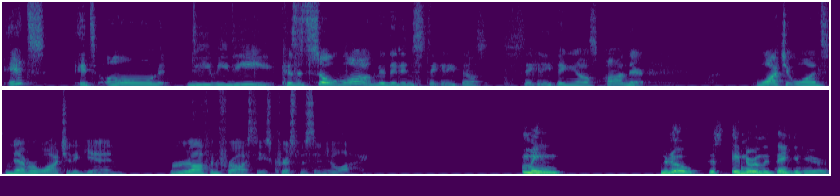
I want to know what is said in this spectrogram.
it's its own DVD because it's so long that they didn't stick anything else stick anything else on there. Watch it once, never watch it again. Rudolph and Frosty's Christmas in July. I mean, you know, just ignorantly thinking here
